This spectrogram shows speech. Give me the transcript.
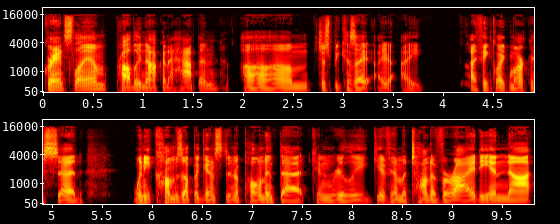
Grand Slam probably not going to happen. Um, just because I, I I I think like Marcus said, when he comes up against an opponent that can really give him a ton of variety and not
